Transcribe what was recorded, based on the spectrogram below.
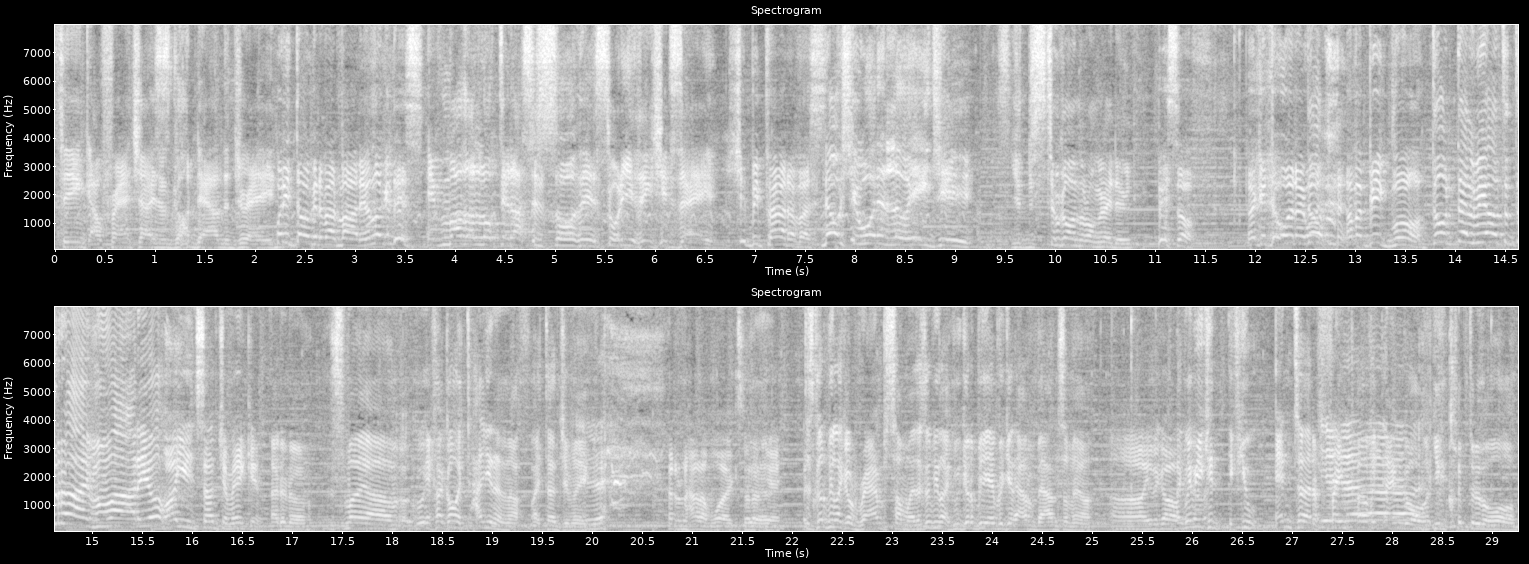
think our franchise has gone down the drain. What are you talking about, Mario? Look at this. If Mother looked at us and saw this, what do you think she'd say? She'd be proud of us. No, she wouldn't, Luigi. You're still going the wrong way, dude. Piss off. I can do what I want. I'm a big boy. Don't tell me how to drive, Mario. Why are you sound Jamaican? I don't know. This is my um. If I go Italian enough, I turn Jamaican. Yeah. I don't know how that works, but okay. There's gotta be like a ramp somewhere. There's gonna be like we gotta be able to get out of bounds somehow. Oh, here we go. Like maybe you can, if you enter at a frame perfect angle, you can clip through the wall.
